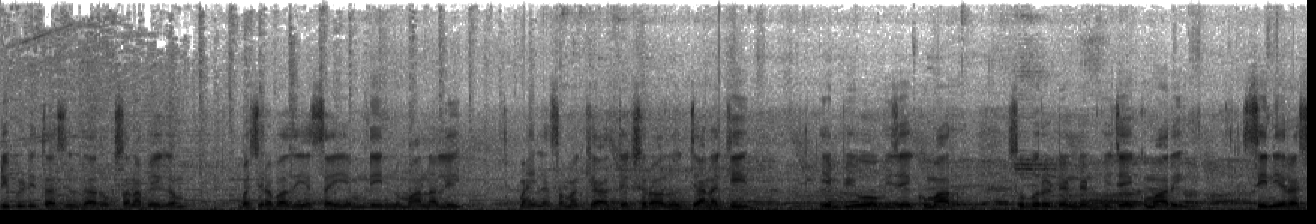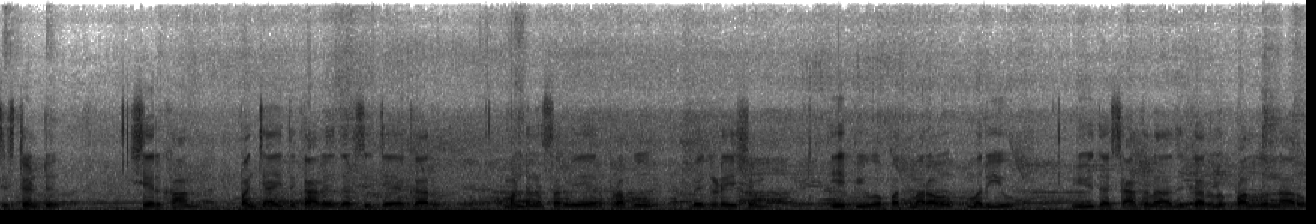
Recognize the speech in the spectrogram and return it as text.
deputy tahsildar Ruksana Begum Basheerabad SI MD Numan Ali మహిళా సమాఖ్య అధ్యక్షురాలు Janaki MPO Vijay Kumar superintendent Vijay Kumari senior assistant Sher Khan panchayat కార్యదర్శి జయకర్ మండల సర్వేయర్ ప్రభు వెంకటేశం ఏపీఓ పద్మారావు మరియు వివిధ శాఖల అధికారులు పాల్గొన్నారు.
